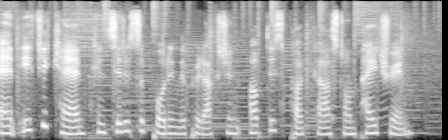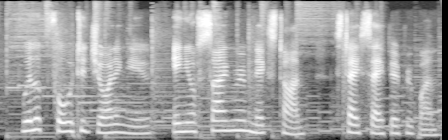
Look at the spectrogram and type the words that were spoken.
And if you can, consider supporting the production of this podcast on Patreon. We look forward to joining you in your sewing room next time. Stay safe, everyone.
